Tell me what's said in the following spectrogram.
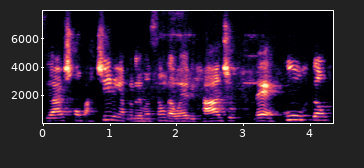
sociais, compartilhem a programação da Web Rádio, né? curtam,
